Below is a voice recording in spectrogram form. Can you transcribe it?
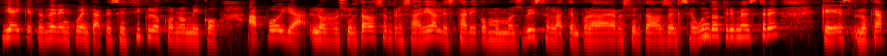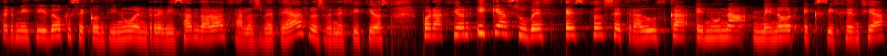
y hay que tener en cuenta que ese ciclo económico apoya los resultados empresariales tal y como hemos visto en la temporada de resultados del segundo trimestre, que es lo que ha permitido que se continúen revisando al alza los BPA, los beneficios por acción y que a su vez esto se traduzca en una menor exigencia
